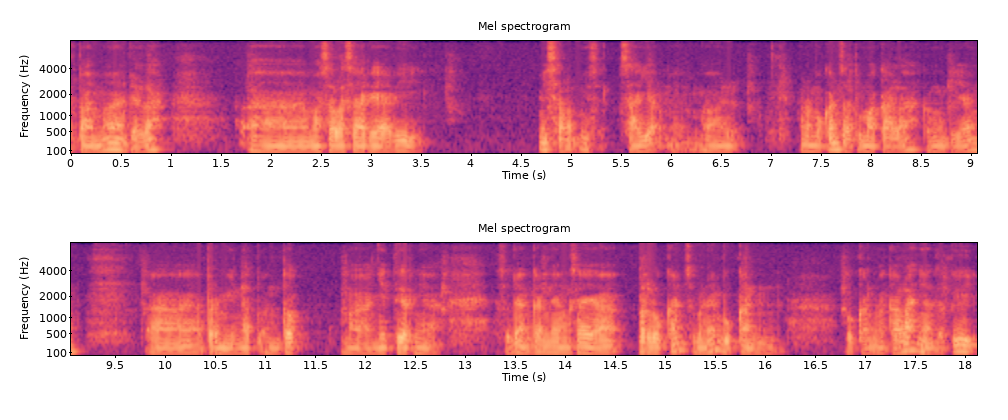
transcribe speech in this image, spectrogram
pertama adalah uh, masalah sehari-hari. Misal, misal saya menemukan satu makalah kemudian uh, berminat untuk menyetirnya. Sedangkan yang saya perlukan sebenarnya bukan bukan makalahnya tapi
